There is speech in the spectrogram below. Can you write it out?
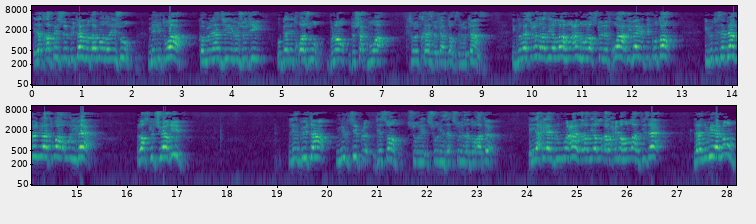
et d'attraper ce butin, notamment dans les jours méritoires, comme le lundi et le jeudi, ou bien les trois jours blancs de chaque mois, qui sont le 13, le 14 et le 15. Ibn Mas'ud anhu, lorsque le froid arrivait, il était content il nous disait bienvenue à toi au hiver. Lorsque tu arrives, les butins multiples descendent sur les, adorateurs. Et Yahya ibn Mu'ad disait, la nuit est longue,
